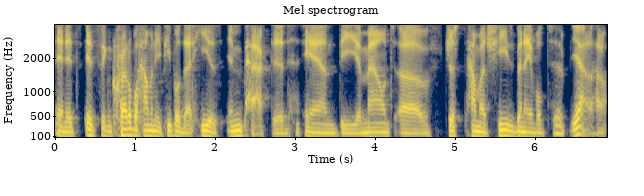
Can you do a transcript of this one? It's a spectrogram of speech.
and it's it's incredible how many people that he has impacted and the amount of just how much he's been able to yeah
